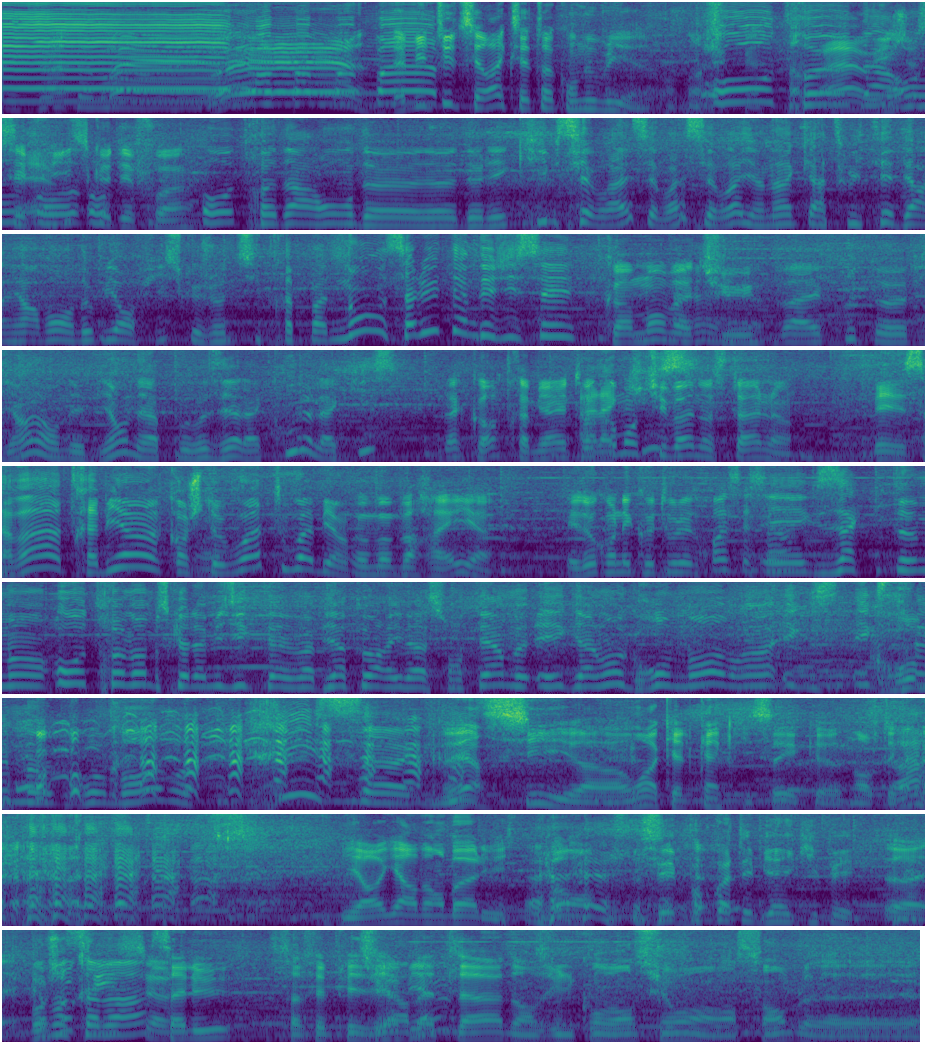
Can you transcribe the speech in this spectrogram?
D'habitude, c'est vrai que c'est toi qu'on oublie. Autre Ah oui, daron, C'est fils que des fois. autre daron de, de l'équipe, c'est vrai, c'est vrai, c'est vrai. Il y en a un qui a tweeté dernièrement en oubliant fils que je ne citerai pas nom. Salut TMDJC Comment vas-tu? Bah écoute, euh, bien, on est bien, on est apposé à la cool, à la kiss. D'accord, très bien. Et toi, À comment kiss tu vas, Nostal? Mais ça va, très bien, quand je te vois, tout va bien. Oh, bah, pareil. Et donc, on est que tous les trois, c'est ça? Exactement, autrement, parce que la musique va bientôt arriver à son terme. Et également, gros membre, hein, ex- extrêmement gros membre, Chris. euh, Merci. Moi, quelqu'un qui sait que. Non, je déconne. Il regarde en bas, lui. Bon, C'est pourquoi t'es bien équipé. ouais. Bonjour, ça Chris. va salut. Ça fait plaisir d'être là dans une convention ensemble. euh,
